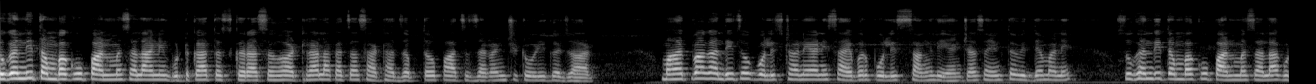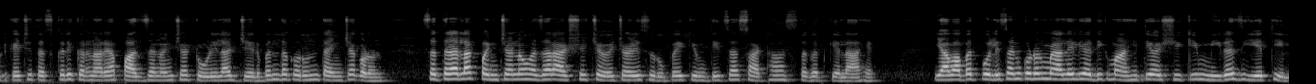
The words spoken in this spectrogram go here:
सुगंधी तंबाखू पान मसाला आणि गुटखा तस्करासह अठरा लाखाचा साठा जप्त पाच जणांची टोळी गजाड महात्मा गांधी चौक पोलीस ठाणे आणि सायबर पोलीस सांगली यांच्या संयुक्त विद्यमाने सुगंधी तंबाखू पान मसाला गुटख्याची तस्करी करणाऱ्या पाच जणांच्या टोळीला जेरबंद करून त्यांच्याकडून सतरा लाख पंच्याण्णव हजार आठशे चव्वेचाळीस रुपये किमतीचा साठा हस्तगत केला आहे. याबाबत पोलिसांकडून मिळालेली अधिक माहिती अशी की मिरज येथील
